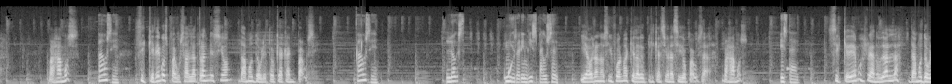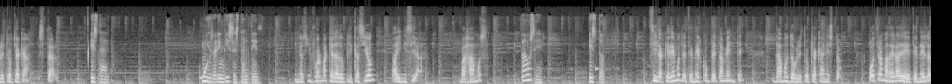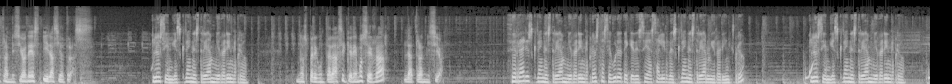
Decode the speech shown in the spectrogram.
Bajamos. Pause. Si queremos pausar la transmisión, damos doble toque acá en pause. Pause. Logs. Mirroring is paused. Y ahora nos informa que la duplicación ha sido pausada. Bajamos. Start. Si queremos reanudarla, damos doble toque acá. Start. Start. Mirroring is started. Y nos informa que la duplicación ha iniciado. Bajamos. Pause. Stop. Si la queremos detener completamente, damos doble toque acá en Stop. Otra manera de detener la transmisión es ir hacia atrás. Closing Screen Stream Mirroring Pro. Nos preguntará si queremos cerrar la transmisión. Cerrar Screen Stream Mirroring Pro. ¿Está seguro de que desea salir de Screen Stream Mirroring Pro? Closing Screen Stream Mirroring Pro.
